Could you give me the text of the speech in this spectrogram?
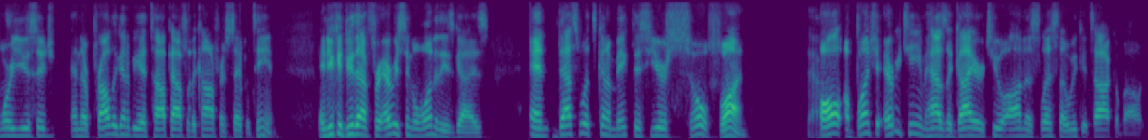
more usage, and they're probably going to be a top half of the conference type of team. And you could do that for every single one of these guys. And that's what's going to make this year so fun yeah. all a bunch of every team has a guy or two on this list that we could talk about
